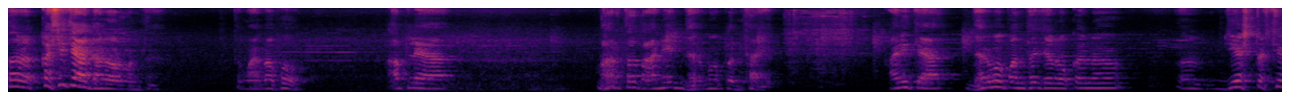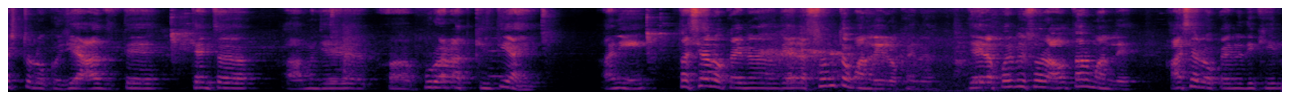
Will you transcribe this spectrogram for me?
तर कशाच्या आधारावर म्हणता? तर माय बापो आपल्या भारतात अनेक धर्मपंथ आहेत. आणि त्या धर्मपंथाच्या लोकांना ज्येष्ठ श्रेष्ठ लोक जे आज ते त्यांचं म्हणजे पुराणात कीर्ती आहे. आणि तशा लोकांना ज्याला संत मानले लोकांना ज्याला परमेश्वर अवतार मानले अशा लोकांनी देखील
